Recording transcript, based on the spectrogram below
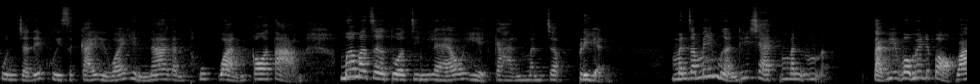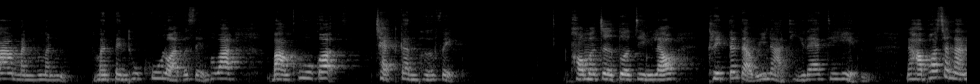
คุณจะได้คุยสกายหรือว่าเห็นหน้ากันทุกวันก็ตาม เมื่อมาเจอตัวจริงแล้วเหตุการณ์มันจะเปลี่ยน มันจะไม่เหมือนที่แชทมันแต่พี่โบไม่ได้บอกว่ามันมันมันเป็นทุกคู่ร้อยเปอร์เซ็นต์เพราะว่าบางคู่ก็แชทกันเพอร์เฟกพอมาเจอตัวจริงแล้วคลิกตั้งแต่วินาทีแรกที่เห็นนะคะ เพราะฉะนั้น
